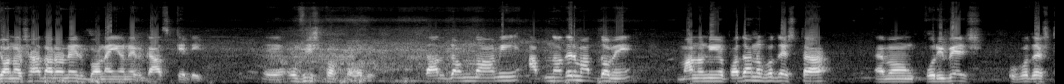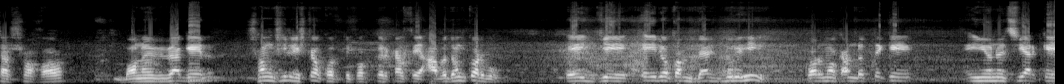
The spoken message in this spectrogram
জনসাধারণের বনায়নের গাছ কেটে অফিস করতে হবে। তার জন্য আমি আপনাদের মাধ্যমে মাননীয় প্রধান উপদেষ্টা এবং পরিবেশ উপদেষ্টা সহ বন বিভাগের সংশ্লিষ্ট কর্তৃপক্ষের কাছে আবেদন করব। এই যে এই রকম দেশদ্রোহী কর্মকাণ্ড থেকে ইউনিসিয়ারকে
